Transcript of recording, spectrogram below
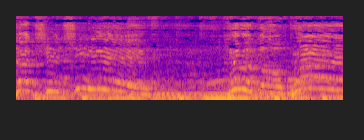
production. She is Chemical Pearl.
